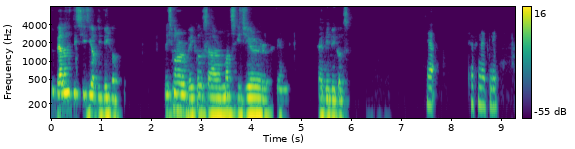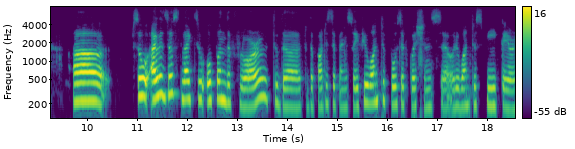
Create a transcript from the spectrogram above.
to balance the CG of the vehicle. The smaller vehicles are much easier than heavy vehicles. Yeah, definitely. Uh, so I would just like to open the floor to the to the participants. So if you want to pose your questions uh, or you want to speak, your,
